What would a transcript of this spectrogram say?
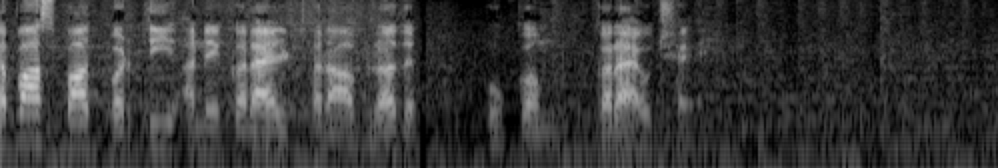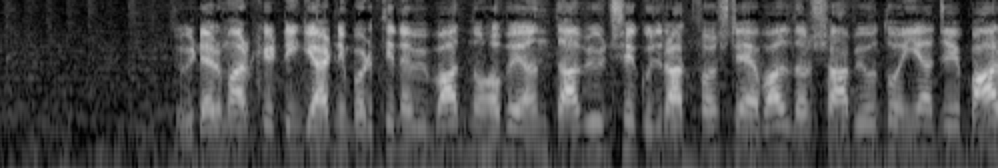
તપાસ બાદ ભરતી અને કરાયેલ ઠરાવ રદ હુકમ કરાયો છે. તો માર્કેટિંગ યાર્ડની ભરતીના વિવાદનો હવે અંત આવ્યું છે. ગુજરાત ફર્સ્ટે અહેવાલ દર્શાવ્યો હતો. અહીંયા જે બાર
